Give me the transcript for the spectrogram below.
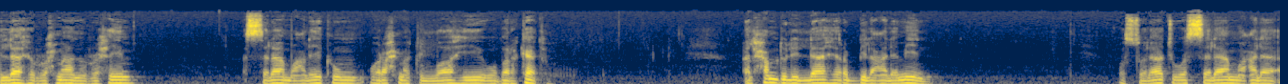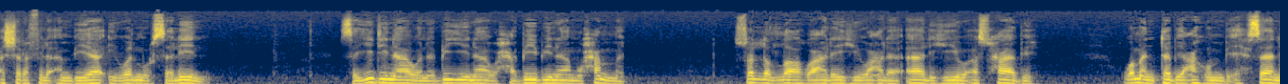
الله الرحمن الرحيم السلام عليكم ورحمة الله وبركاته الحمد لله رب العالمين والصلاة والسلام على أشرف الأنبياء والمرسلين سيدنا ونبينا وحبيبنا محمد صلى الله عليه وعلى آله وأصحابه ومن تبعهم بإحسان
